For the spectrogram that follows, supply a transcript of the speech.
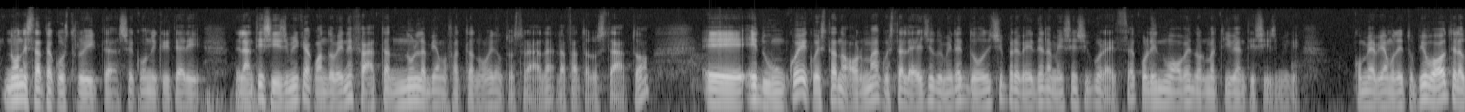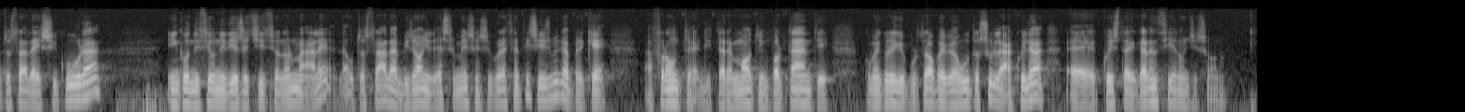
non è stata costruita secondo i criteri dell'antisismica, quando venne fatta non l'abbiamo fatta noi l'autostrada, l'ha fatta lo Stato e, e, dunque questa norma, questa legge 2012 prevede la messa in sicurezza con le nuove normative antisismiche. Come abbiamo detto più volte l'autostrada è sicura in condizioni di esercizio normale, l'autostrada ha bisogno di essere messa in sicurezza antisismica perché a fronte di terremoti importanti come quelli che purtroppo abbiamo avuto sull'Aquila eh, queste garanzie non ci sono.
